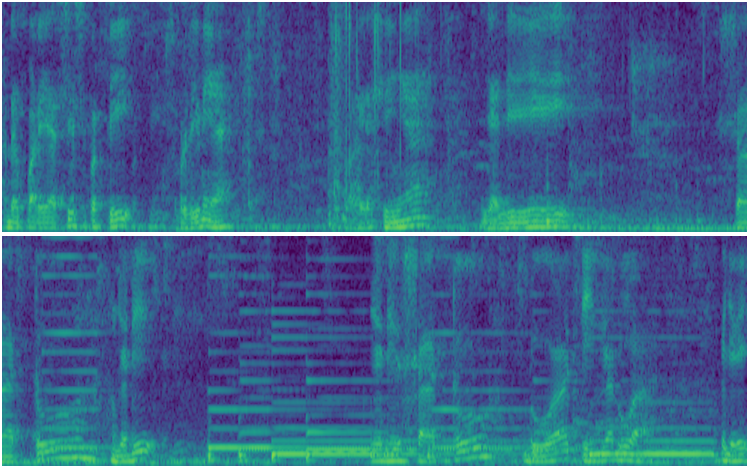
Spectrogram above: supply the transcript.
ada variasi seperti seperti ini ya variasinya. Jadi satu jadi jadi satu dua tiga dua. Oke, jadi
